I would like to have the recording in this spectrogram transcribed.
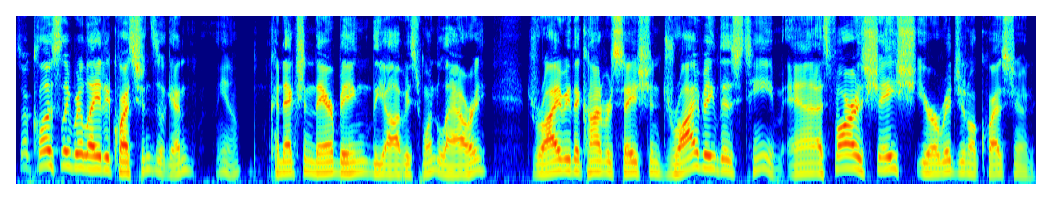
So, closely related questions. Again, you know, connection there being the obvious one Lowry driving the conversation, driving this team. And as far as Shash, your original question,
